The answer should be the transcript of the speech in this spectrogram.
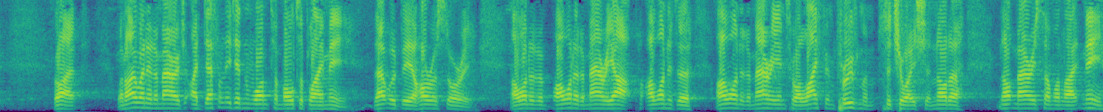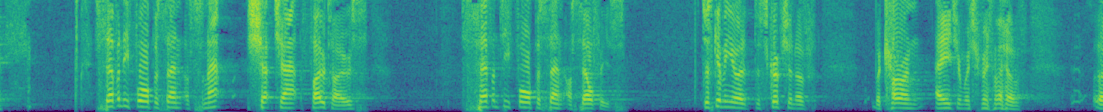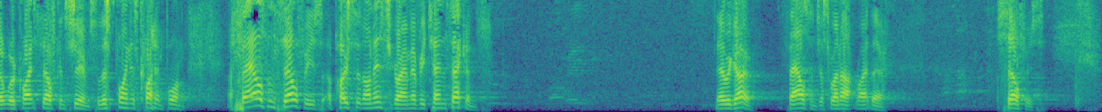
Right. When I went into marriage, I definitely didn't want to multiply me. That would be a horror story. I wanted to, I wanted to marry up. I wanted to, I wanted to marry into a life improvement situation, not, a, not marry someone like me. 74% of Snapchat photos, 74% are selfies. Just giving you a description of the current age in which we live, that we're quite self consumed. So this point is quite important. A thousand selfies are posted on Instagram every 10 seconds. There we go. A thousand just went up right there. Selfies.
